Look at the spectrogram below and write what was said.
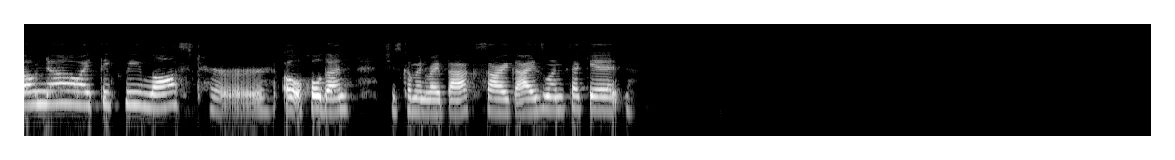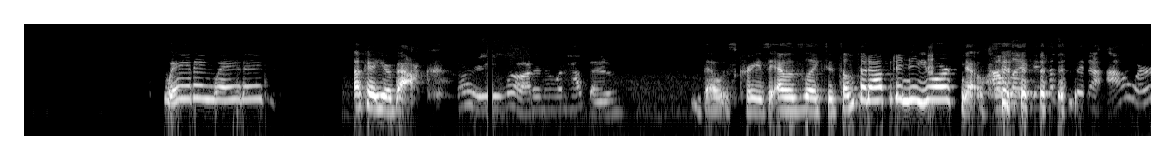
Oh no, I think we lost her. Oh, hold on. She's coming right back. Sorry, guys, one second. Waiting, waiting. Okay, you're back. Sorry, well, I don't know what happened. That was crazy. I was like, did something happen in New York? No. I'm like, it hasn't been an hour.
